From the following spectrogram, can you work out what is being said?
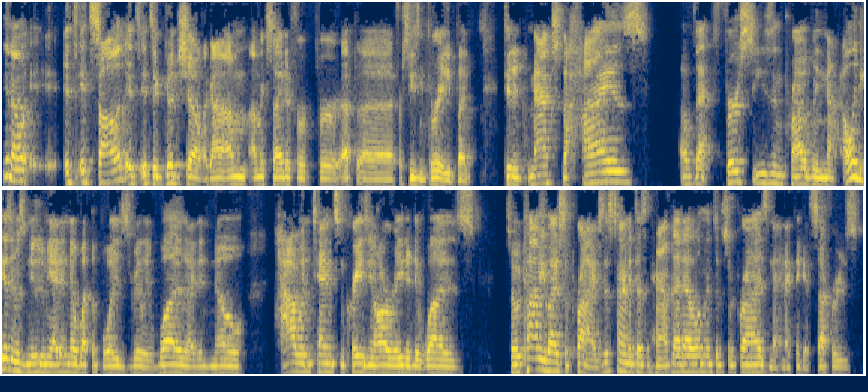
you know, it's it's solid. It's it's a good show. Like I'm I'm excited for for uh, for season three, but did it match the highs of that first season? Probably not. Only because it was new to me. I didn't know what the boys really was. I didn't know how intense and crazy and R rated it was. So it caught me by surprise. This time it doesn't have that element of surprise, and, and I think it suffers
